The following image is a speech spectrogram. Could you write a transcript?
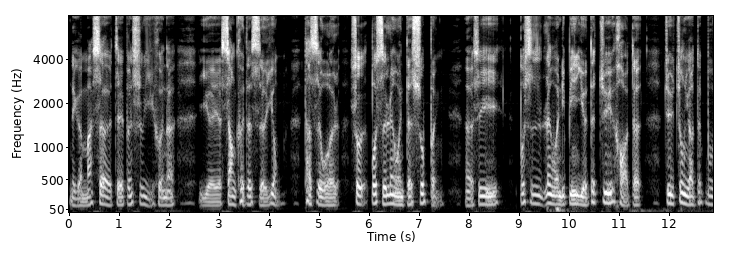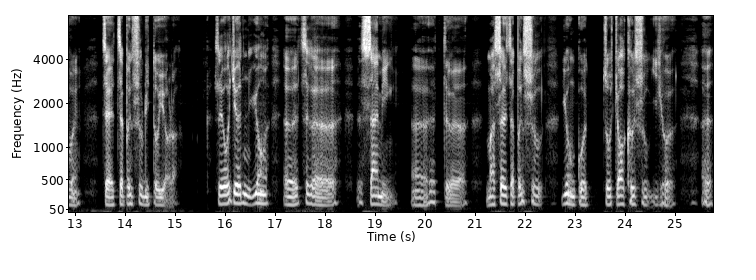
那个马塞尔这本书以后呢，也上课的时候用，它是我硕博士论文的书本，呃，所以博士论文里边有的最好的、最重要的部分。在这本书里都有了，所以我就用呃这个三民呃的马塞尔这本书用过做教科书以后，呃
